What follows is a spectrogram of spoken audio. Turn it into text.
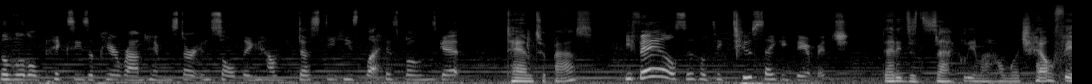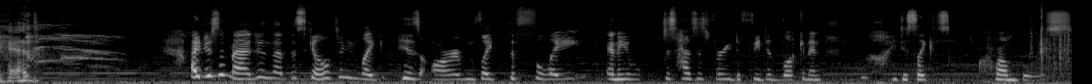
the little pixies appear around him and start insulting how dusty he's let his bones get. 10 to pass. He fails, so he'll take two psychic damage. That is exactly how much health he had. I just imagine that the skeleton, like, his arms, like, deflate, and he just has this very defeated look, and then he just, like, crumbles.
